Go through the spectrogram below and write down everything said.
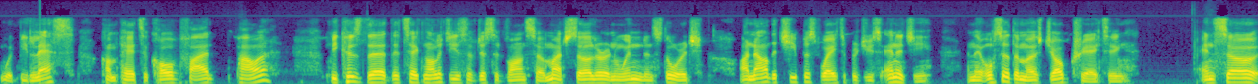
would be less compared to coal-fired power, because the, the technologies have just advanced so much. Solar and wind and storage are now the cheapest way to produce energy, and they're also the most job creating. And so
